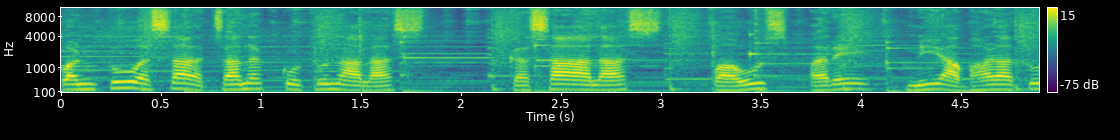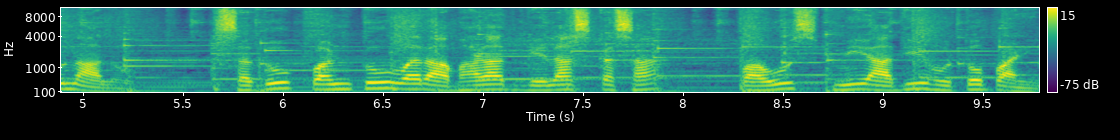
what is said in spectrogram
पण तू असा अचानक कुठून आलास? कसा आलास? पाऊस अरे मी आभाळातून आलो. सदू पण तू वर आभाळात गेलास कसा? पाऊस मी आधी होतो पाणी.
